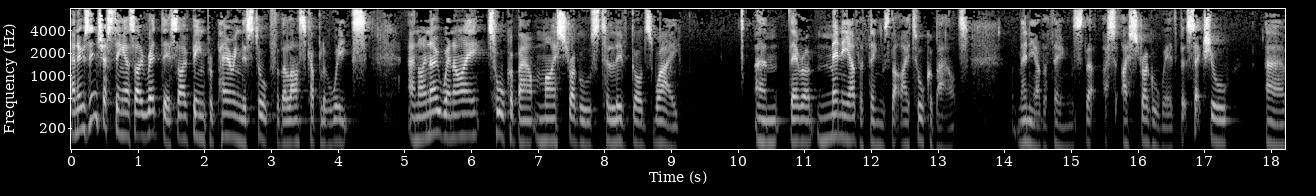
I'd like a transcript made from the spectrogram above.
And it was interesting as I read this, I've been preparing this talk for the last couple of weeks. And I know when I talk about my struggles to live God's way, um, there are many other things that I talk about, many other things that I, I struggle with, but sexual uh,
